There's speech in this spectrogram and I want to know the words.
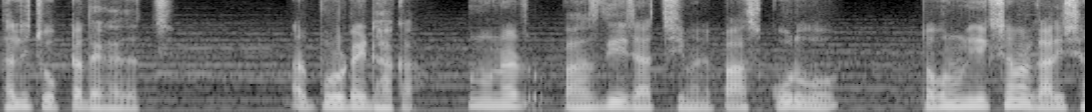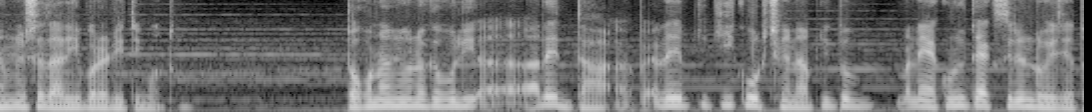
খালি চোখটা দেখা যাচ্ছে। আর পুরোটাই ঢাকা। ওনার পাশ দিয়ে যাচ্ছি মানে পাস করব, তখন উনি দেখছি আমার গাড়ির সামনে এসে দাঁড়িয়ে পড়ে রীতিমতো। তখন আমি ওনাকে বলি আরে দা, আরে আপনি কী করছেন? আপনি তো মানে এখনই তো অ্যাক্সিডেন্ট হয়ে যেত।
